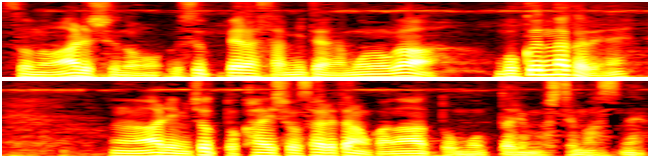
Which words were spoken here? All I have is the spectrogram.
そのある種の薄っぺらさみたいなものが僕の中でね、うん、ある意味ちょっと解消されたのかなと思ったりもしてますね。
